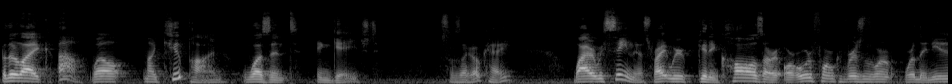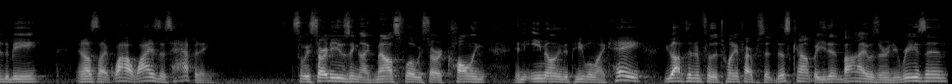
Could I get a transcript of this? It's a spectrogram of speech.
But they're like, oh, well, my coupon wasn't engaged. So I was like, okay, why are we seeing this, right? We are getting calls, our, our order form conversions weren't where they needed to be. And I was like, wow, why is this happening? So we started using like MouseFlow. We started calling and emailing the people like, hey, you opted in for the 25% discount, but you didn't buy. Was there any reason?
